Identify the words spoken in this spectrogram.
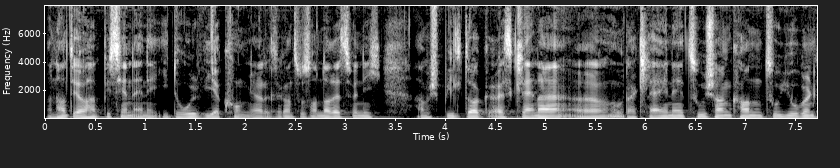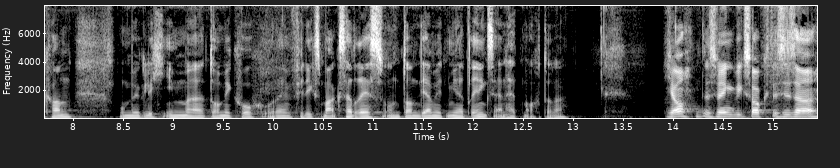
Man hat ja auch ein bisschen eine Idolwirkung. Ja. Das ist ja ganz Besonderes, wenn ich am Spieltag als kleiner äh, oder kleine zuschauen kann, zujubeln kann, womöglich im äh, Tommy Koch oder im Felix Max Adress und dann der mit mir eine Trainingseinheit macht, oder? Ja, deswegen, wie gesagt, das ist auch,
